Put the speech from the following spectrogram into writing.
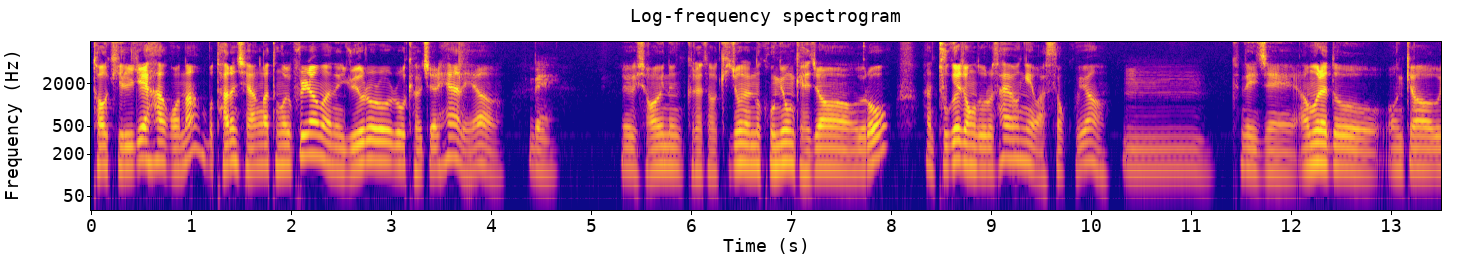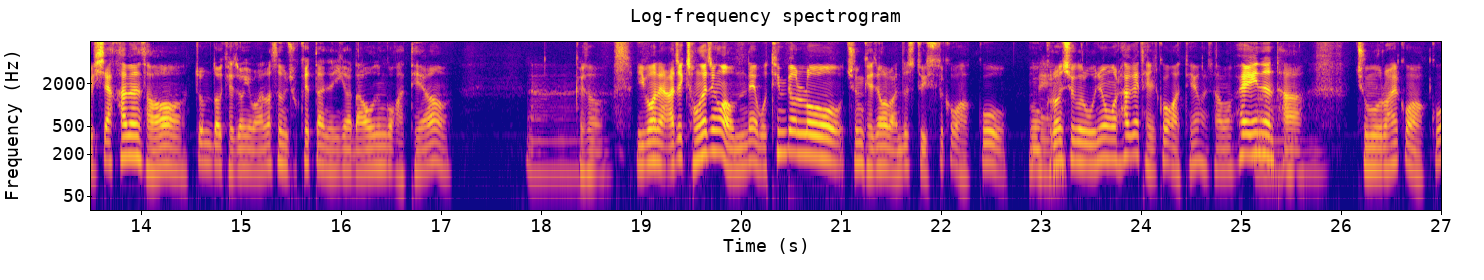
더 길게 하거나 뭐 다른 제한 같은 걸 풀려면은 유료로 결제를 해야 돼요. 네, 네, 저희는 그래서 기존에는 공용 계정으로 한 두 개 정도를 사용해 왔었고요. 음, 근데 이제 아무래도 원격을 시작하면서 좀 더 계정이 많았으면 좋겠다는 얘기가 나오는 것 같아요. 아, 그래서 이번에 아직 정해진 건 없는데 뭐 팀별로 줌 계정을 만들 수도 있을 것 같고 뭐 네. 그런 식으로 운용을 하게 될 것 같아요. 그래서 아마 회의는 아, 다 줌으로 할 것 같고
